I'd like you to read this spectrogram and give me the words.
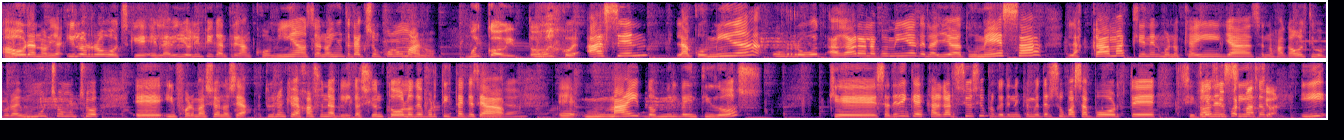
Ahora no había. Y los robots que en la Villa Olímpica entregan comida, o sea, no hay interacción con humanos. Muy COVID todo. Muy co- Hacen la comida, un robot agarra la comida, te la lleva a tu mesa, las camas tienen, bueno, que ahí ya se nos acabó el tiempo, pero hay mucho, mucho eh, información. O sea, tuvieron que bajarse una aplicación todos los deportistas que se llama Ya. eh, My 2022 que se tienen que descargar sí o sí porque tienen que meter su pasaporte, si Toda tienen información. síntomas. Y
